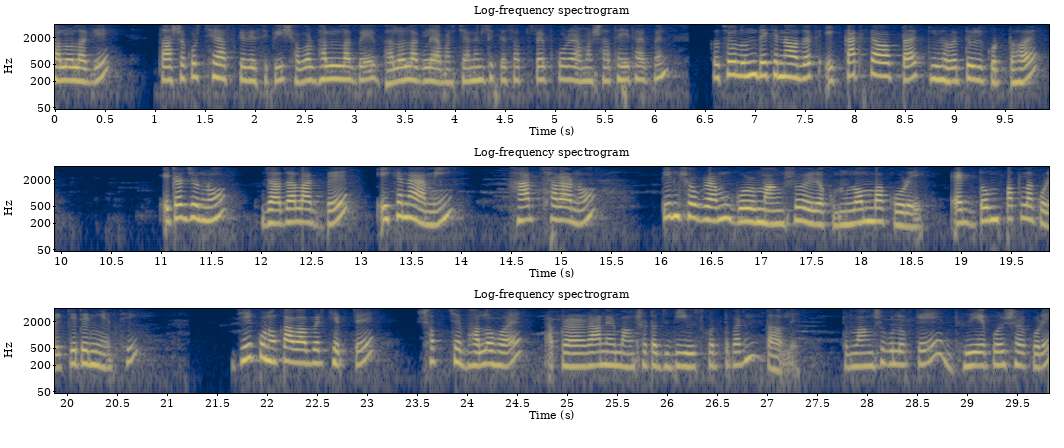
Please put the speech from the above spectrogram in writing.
ভালো লাগে। তো আশা করছি আজকের রেসিপি সবার ভালো লাগবে। ভালো লাগলে আমার চ্যানেলটিকে সাবস্ক্রাইব করে আমার সাথেই থাকবেন। তো চলুন দেখে নেওয়া যাক এই কাঠি কাবাবটা কীভাবে তৈরি করতে হয়। এটার জন্য যা যা লাগবে, এখানে আমি হাড় ছাড়ানো তিনশো গ্রাম গরুর মাংস এরকম লম্বা করে, একদম পাতলা করে কেটে নিয়েছি। যে কোনো কাবাবের ক্ষেত্রে সবচেয়ে ভালো হয় আপনারা রানের মাংসটা যদি ইউজ করতে পারেন তাহলে। তো মাংসগুলোকে ধুয়ে পরিষ্কার করে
